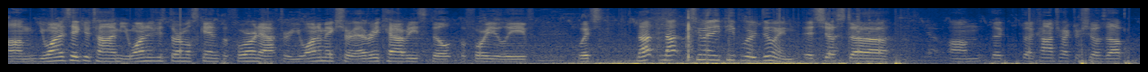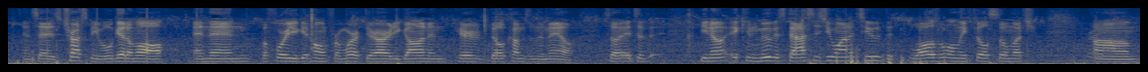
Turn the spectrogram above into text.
Um, you want to take your time. You want to do thermal scans before and after. You want to make sure every cavity is filled before you leave, which not not too many people are doing. It's just uh, um, the the contractor shows up and says, "Trust me, we'll get them all." And then before you get home from work, they're already gone, and here bill comes in the mail. So it's a, you know, it can move as fast as you want it to. The walls will only fill so much. Um,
